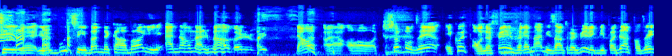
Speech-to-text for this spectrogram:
c'est le, le bout de ses bottes de cowboy est anormalement relevé. Donc, euh, on- tout ça pour dire, écoute, on a fait vraiment des entrevues avec des podiatres pour dire,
